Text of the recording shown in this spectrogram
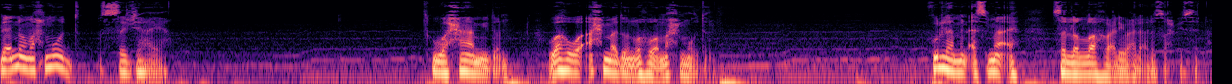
لأنه محمود السجايا. هو حامد وهو أحمد وهو محمود. كلها من أسمائه صلى الله عليه وعلى آله وصحبه وسلم.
